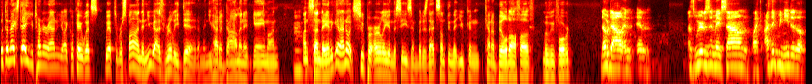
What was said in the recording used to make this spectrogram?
But the next day you turn around and you're like, okay, let's we have to respond. And you guys really did. I mean, you had a dominant game on mm-hmm. on Sunday. And again, I know it's super early in the season, but is that something that you can kind of build off of moving forward? No doubt. And and as weird as it may sound, like I think we needed a,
